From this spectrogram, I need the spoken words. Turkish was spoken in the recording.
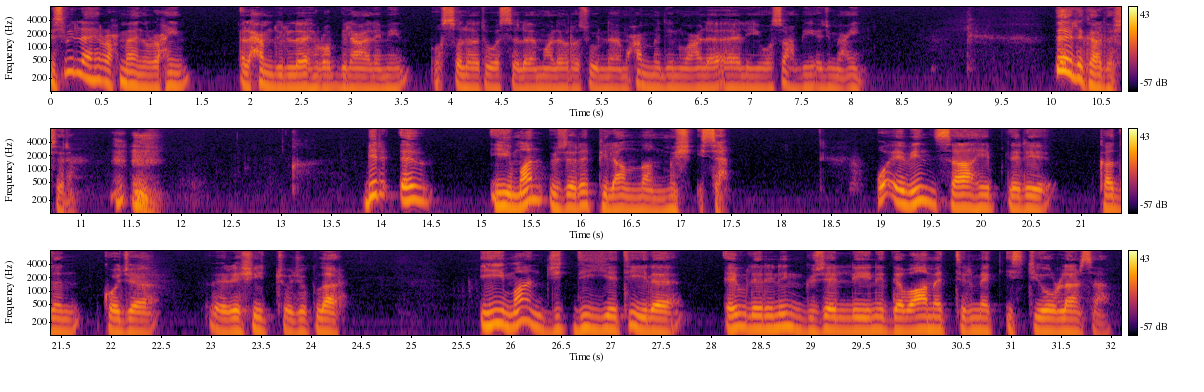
Bismillahirrahmanirrahim. Elhamdülillahi Rabbil alemin. Ve salatu ve selamu ala Resulina Muhammedin ve ala alihi ve sahbihi ecma'in. Değerli kardeşlerim, bir ev iman üzere planlanmış ise, o evin sahipleri, kadın, koca ve reşit çocuklar, iman ciddiyetiyle evlerinin güzelliğini devam ettirmek istiyorlarsa,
